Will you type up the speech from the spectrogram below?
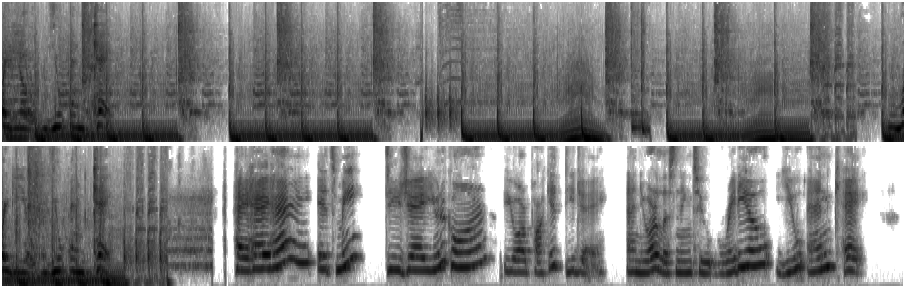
Radio UNK. Radio UNK. Hey, hey, hey, it's me, DJ Unicorn, your pocket DJ, and you're listening to Radio UNK.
